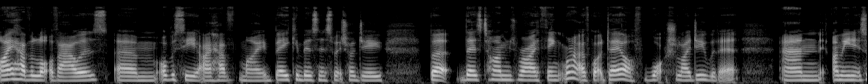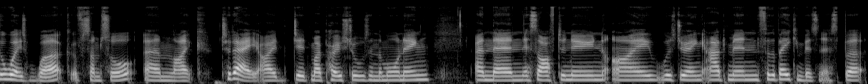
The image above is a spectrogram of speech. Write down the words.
I have a lot of hours. Um, obviously, I have my baking business, which I do, but there's times where I think, right, I've got a day off. What shall I do with it? And I mean, it's always work of some sort. Um, like today, I did my postals in the morning, and then this afternoon, I was doing admin for the baking business. But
